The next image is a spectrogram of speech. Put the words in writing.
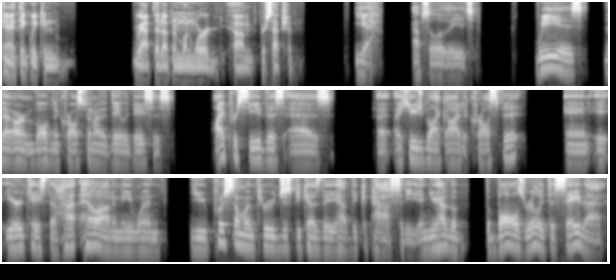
And I think we can wrap that up in one word um, perception. Yeah, absolutely. It's we as that are involved in CrossFit on a daily basis. I perceive this as a, a huge black eye to CrossFit, and it irritates the hell out of me when you push someone through just because they have the capacity, and you have the the balls really to say that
